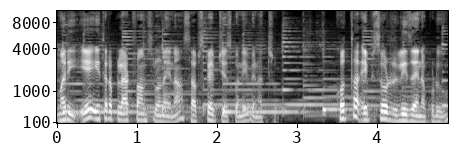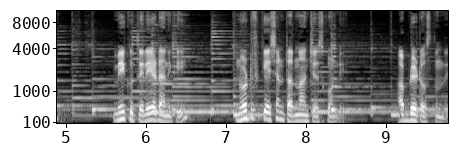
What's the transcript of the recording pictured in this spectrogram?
మరి ఏ ఇతర ప్లాట్ఫామ్స్లోనైనా సబ్స్క్రైబ్ చేసుకొని వినొచ్చు. కొత్త ఎపిసోడ్ రిలీజ్ అయినప్పుడు మీకు తెలియడానికి నోటిఫికేషన్ టర్న్ ఆన్ చేసుకోండి. అప్డేట్ వస్తుంది.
